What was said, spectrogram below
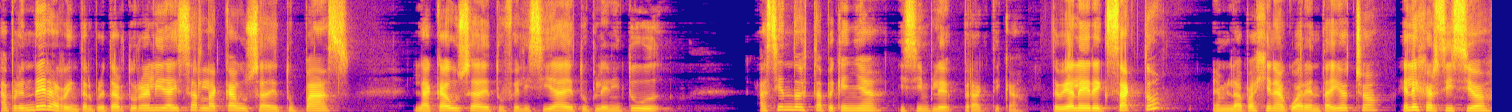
aprender a reinterpretar tu realidad y ser la causa de tu paz, la causa de tu felicidad, de tu plenitud, haciendo esta pequeña y simple práctica. Te voy a leer exacto en la página 48 el ejercicio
